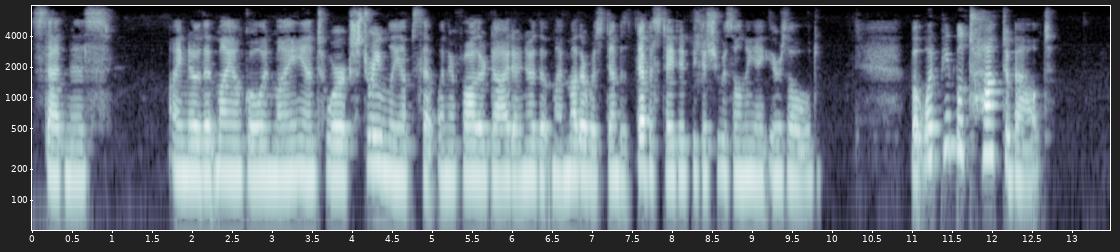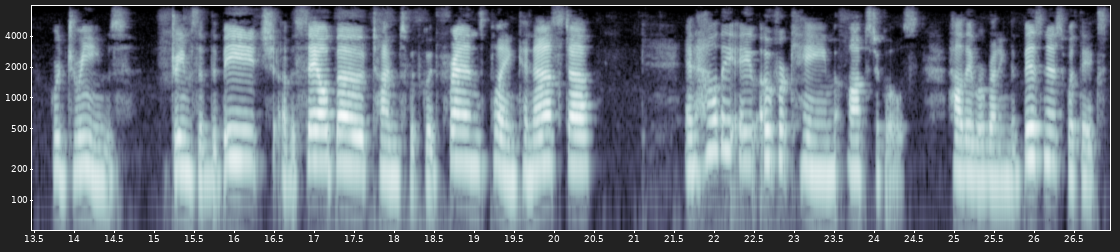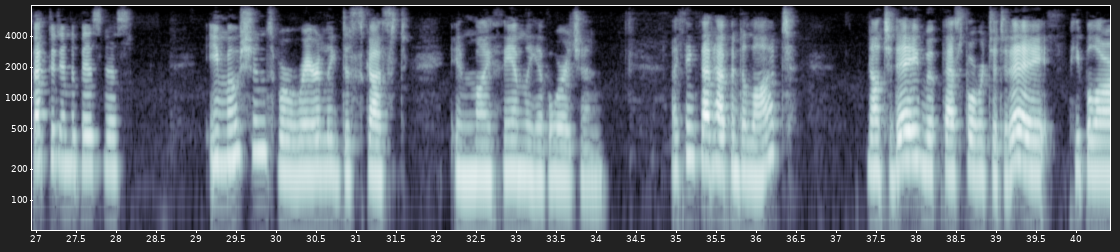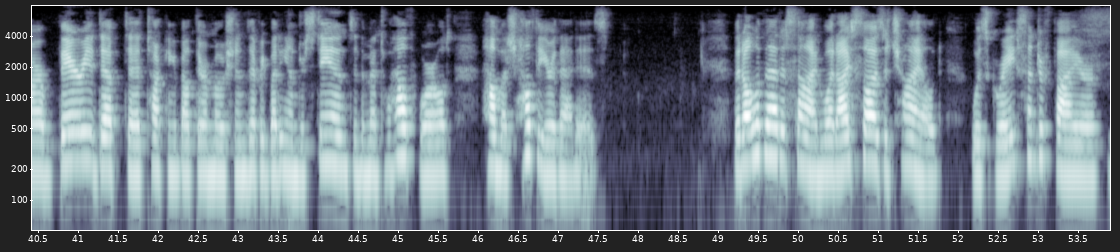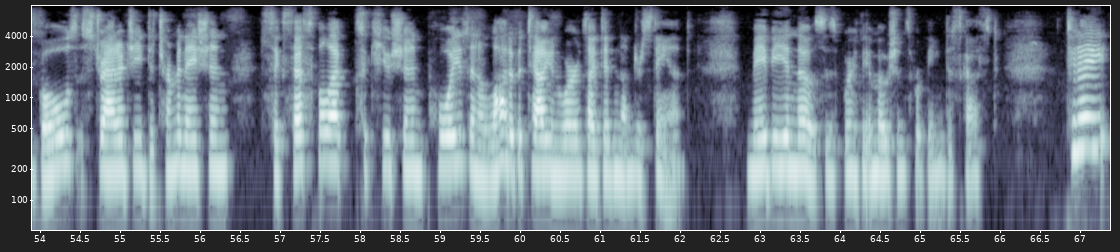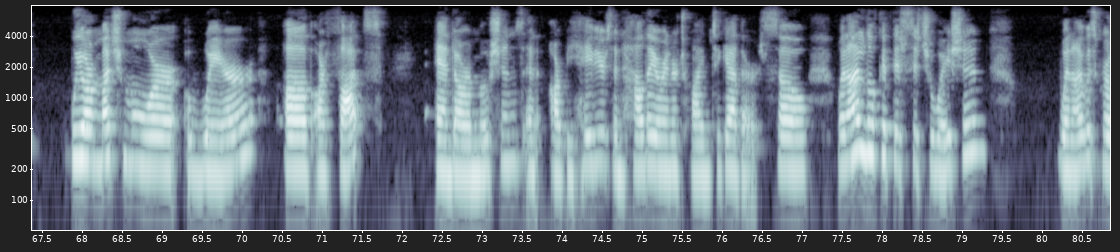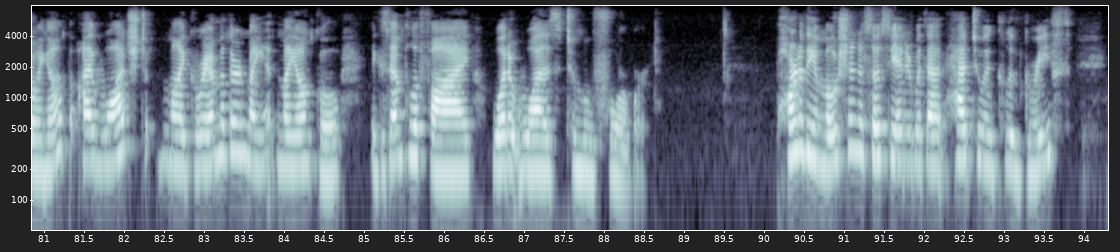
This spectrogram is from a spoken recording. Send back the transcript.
sadness I know that my uncle and my aunt were extremely upset when their father died. I know that my mother was de- devastated because she was only eight years old. But what people talked about were dreams dreams of the beach, of a sailboat, times with good friends, playing canasta, and how they overcame obstacles, how they were running the business, what they expected in the business. Emotions were rarely discussed in my family of origin. I think that happened a lot. Now, today, fast forward to today, people are very adept at talking about their emotions. Everybody understands in the mental health world how much healthier that is. But all of that aside, what I saw as a child was grace under fire, goals, strategy, determination, successful execution, poise, and a lot of Italian words I didn't understand. Maybe in those is where the emotions were being discussed. Today, we are much more aware of our thoughts and our emotions and our behaviors and how they are intertwined together. So, when I look at this situation, when I was growing up, I watched my grandmother and my aunt and my uncle exemplify what it was to move forward. Part of the emotion associated with that had to include grief,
